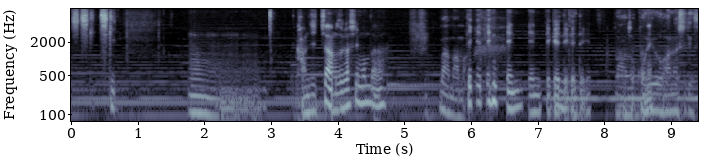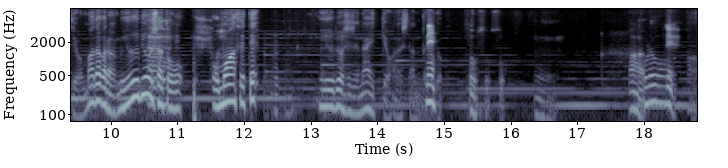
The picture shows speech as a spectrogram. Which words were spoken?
チキチキ。うーん。漢字っちゃ難しいもんだな。まあまあまあてけてんてんてんてけてけてけ。まあ、こういうお話ですよ。まあだから、無有描写と思わせて、無有描写じゃないっていうお話なんだけど。そうそうそう。うん、まあ、これは、ね、まあ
